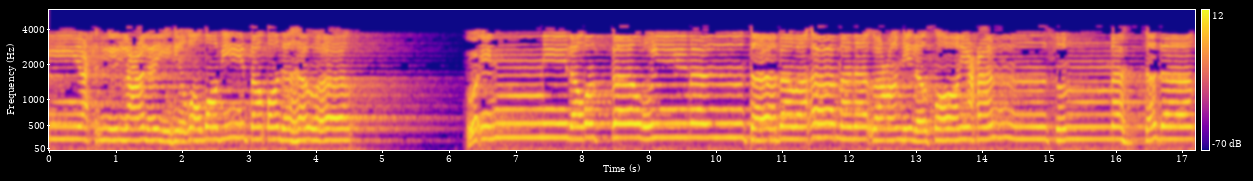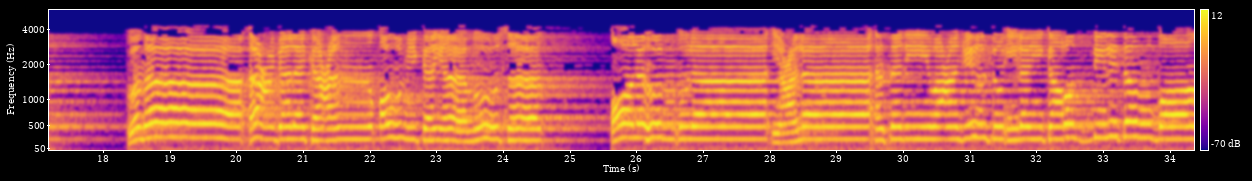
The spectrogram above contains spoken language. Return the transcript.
يحلل عليه غضبي فقد هوى. وإني لغفار لمن تاب وآمن وعمل صالحا ثم اهتدى. وما أعجلك عن قومك يا موسى؟ قال هم أولئي على أثني وعجلت إليك رب لترضى.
